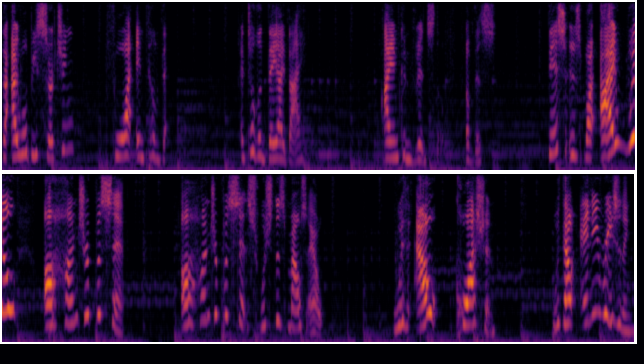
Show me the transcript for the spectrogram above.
that I will be searching for until the until the day I die. I am convinced of, of this. This is my I will a hundred percent, a hundred percent switch this mouse out without caution, without any reasoning.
